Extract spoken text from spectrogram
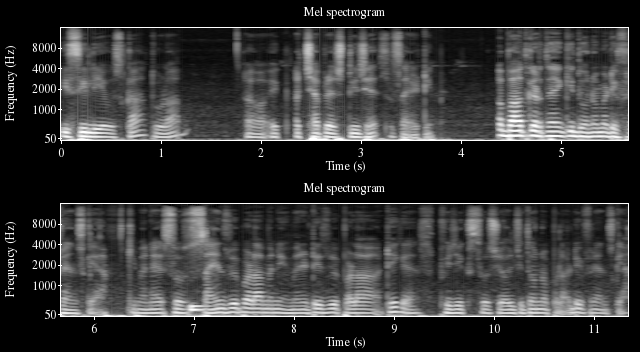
इसीलिए उसका थोड़ा एक अच्छा प्रेस्टीज है सोसाइटी में। अब बात करते हैं कि दोनों में डिफरेंस क्या है। कि मैंने साइंस भी पढ़ा, मैंने ह्यूमैनिटीज़ भी पढ़ा, ठीक है? फिजिक्स सोशियोलॉजी दोनों पढ़ा डिफरेंस क्या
